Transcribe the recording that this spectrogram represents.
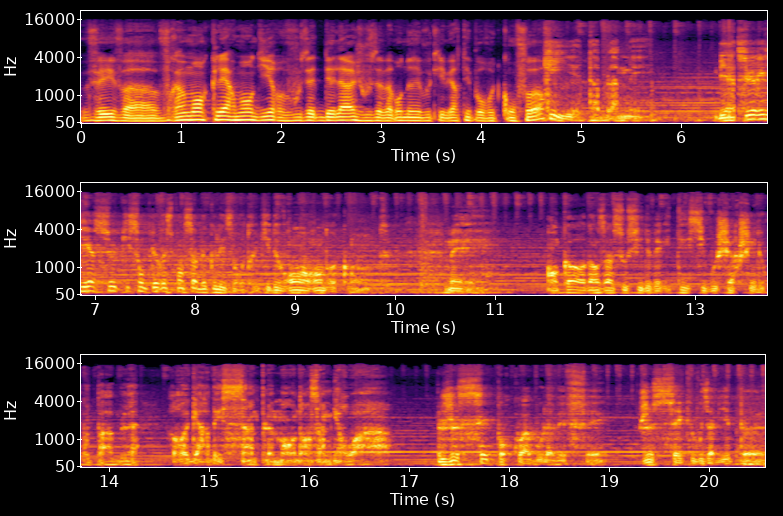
V va vraiment clairement dire vous êtes des lâches, vous avez abandonné votre liberté pour votre confort. Qui est à blâmer? Bien sûr, il y a ceux qui sont plus responsables que les autres et qui devront en rendre compte. Mais, encore dans un souci de vérité, si vous cherchez le coupable, regardez simplement dans un miroir. Je sais pourquoi vous l'avez fait. Je sais que vous aviez peur.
